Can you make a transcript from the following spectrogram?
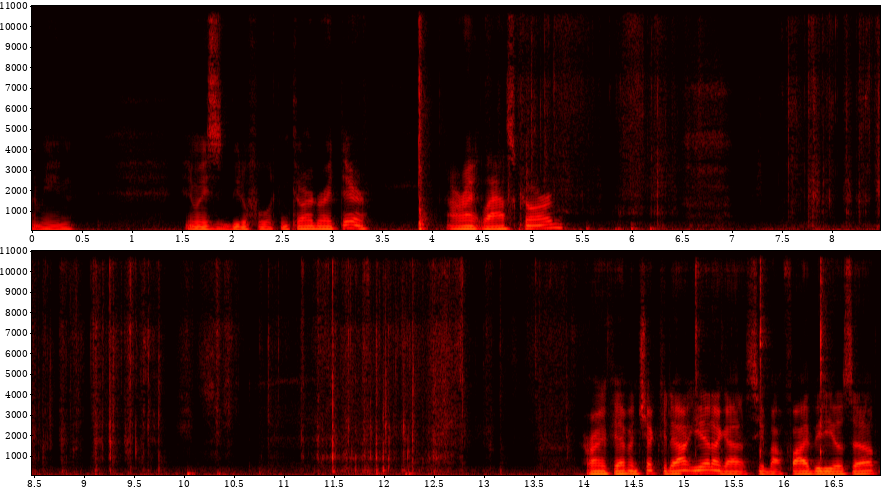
I mean, anyways, it's a beautiful looking card right there. All right, last card. All right, if you haven't checked it out yet, I got see about five videos up.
